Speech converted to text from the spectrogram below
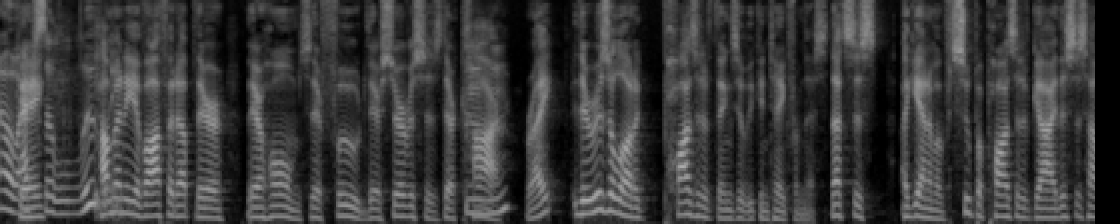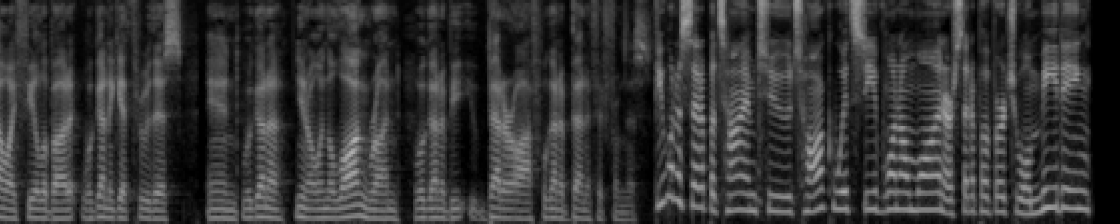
Oh, okay? absolutely. How many have offered up their their homes, their food, their services, their car, mm-hmm. right? There is a lot of positive things that we can take from this. That's just again, I'm a super positive guy. This is how I feel about it. We're going to get through this and we're going to, you know, in the long run, we're going to be better off. We're going to benefit from this. If you want to set up a time to talk with Steve one on one or set up a virtual meeting,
